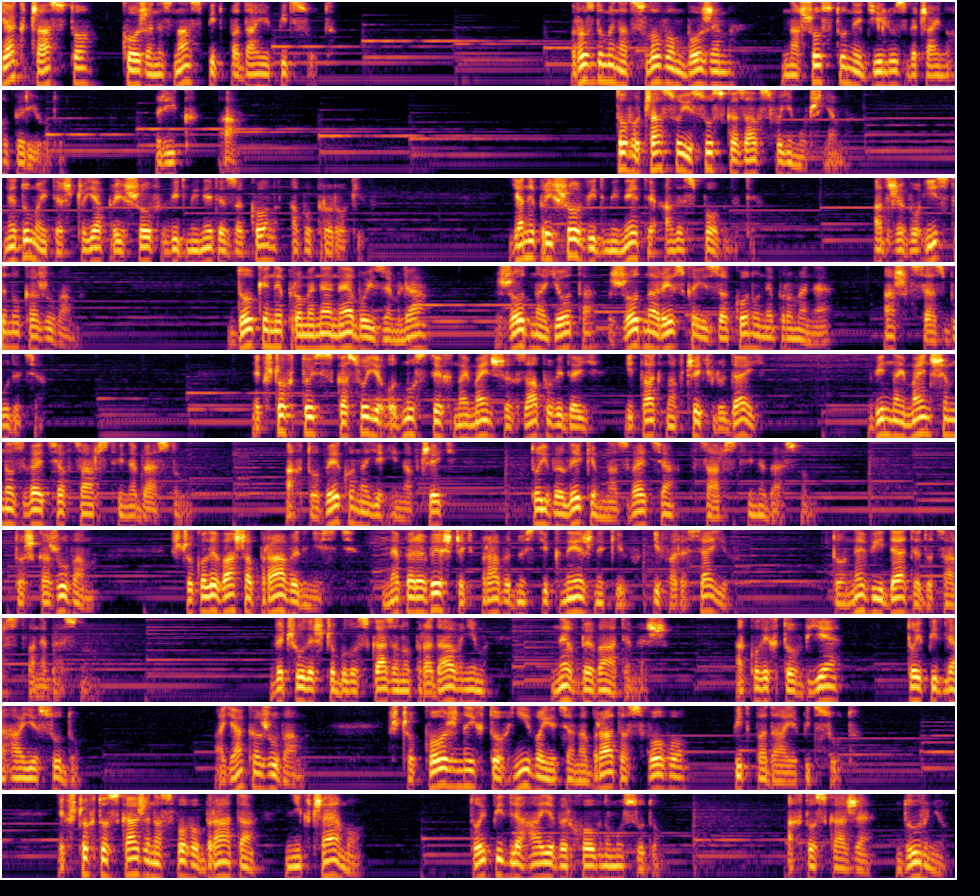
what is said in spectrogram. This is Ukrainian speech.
Як часто кожен з нас підпадає під суд? Роздуми над Словом Божим на шосту неділю звичайного періоду. Рік А. Того часу Ісус сказав своїм учням: Не думайте, що я прийшов відмінити закон або пророків. Я не прийшов відмінити, але сповнити. Адже воістину кажу вам доки не промене небо і земля, жодна йота, жодна риска із закону не промене, аж все збудеться. Якщо хтось скасує одну з цих найменших заповідей і так навчить людей, він найменшим назветься в Царстві Небесному, а хто виконає і навчить, той великим назветься в Царстві Небесному. Тож кажу вам, що коли ваша праведність не перевищить праведності книжників і фарисеїв, то не війдете до Царства Небесного. Ви чули, що було сказано прадавнім не вбиватимеш, а коли хто вб'є, той підлягає суду. А я кажу вам, що кожний, хто гнівається на брата свого, підпадає під суд. Якщо хто скаже на свого брата нікчемо, той підлягає Верховному суду. А хто скаже дурню,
